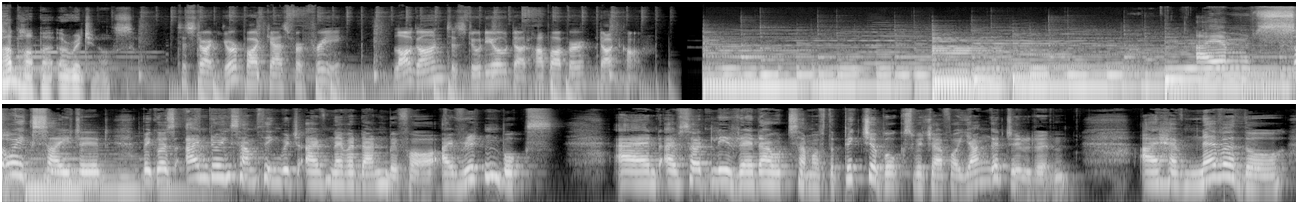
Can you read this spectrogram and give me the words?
Hubhopper Originals. To start your podcast for free, log on to studio.hubhopper.com. I am so excited because I'm doing something which I've never done before. I've written books and I've certainly read out some of the picture books which are for younger children. I have never, though,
